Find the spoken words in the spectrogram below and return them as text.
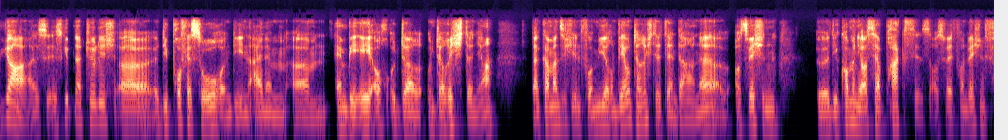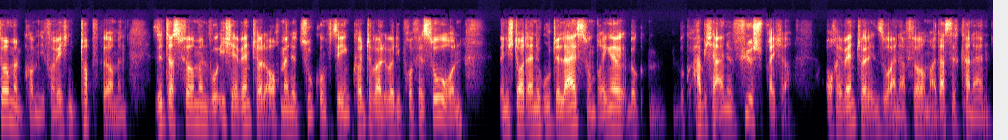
Ja, es, es gibt natürlich äh, die Professoren, die in einem ähm, MBA auch unter, unterrichten, ja. Da kann man sich informieren, wer unterrichtet denn da, ne? Aus welchen äh, die kommen ja aus der Praxis. Aus, von welchen Firmen kommen die? Von welchen Top-Firmen? Sind das Firmen, wo ich eventuell auch meine Zukunft sehen könnte? Weil über die Professoren, wenn ich dort eine gute Leistung bringe, habe ich ja einen Fürsprecher, auch eventuell in so einer Firma. Das kann ein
